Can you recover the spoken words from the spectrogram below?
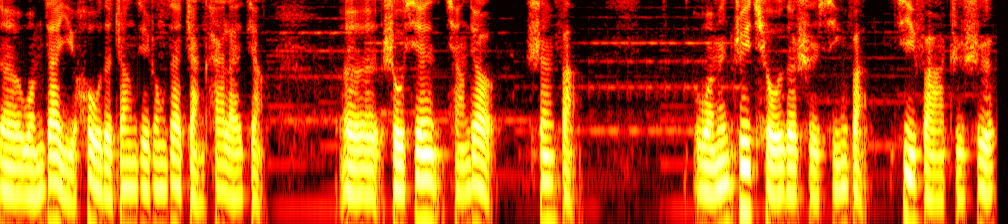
呃，我们在以后的章节中再展开来讲。呃，首先强调身法，我们追求的是心法。技法只是，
